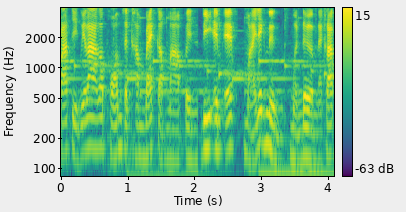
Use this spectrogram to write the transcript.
ปาติกเวล่าก็พร้อมจะคัมแบ็กกลับมาเป็น DMF หมายเลขหนึ่งเหมือนเดิมนะครับ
